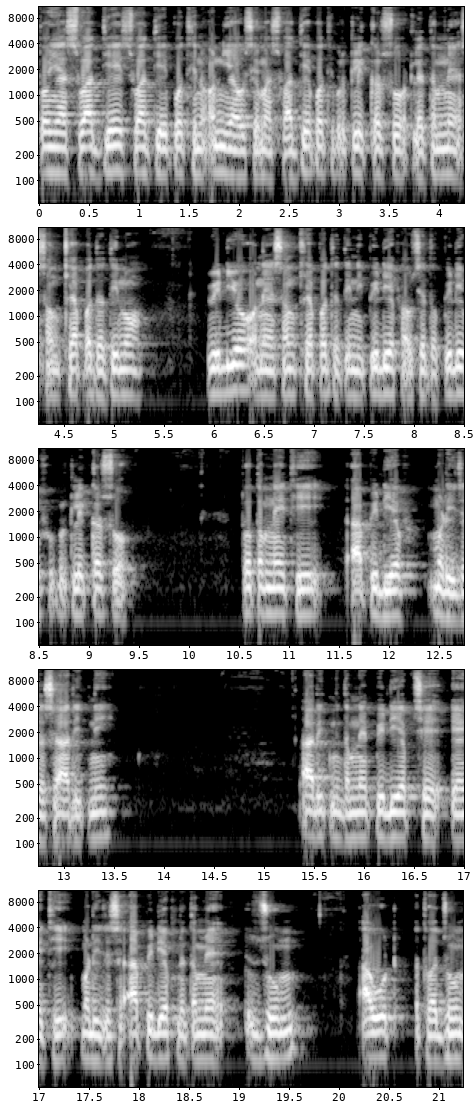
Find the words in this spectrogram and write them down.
તો અહીંયા સ્વાધ્યાય સ્વાધ્યાય પોથીનો અન્ય આવશે એમાં સ્વાધ્યાય પોથી પર ક્લિક કરશો એટલે તમને સંખ્યા પદ્ધતિનો વીડિયો અને સંખ્યા પદ્ધતિની પીડીએફ આવશે તો પીડીએફ ઉપર ક્લિક કરશો. તો તમને અહીંથી આ પીડીએફ મળી જશે આ રીતની. આ રીતની તમને પીડીએફ છે એ અહીંથી મળી જશે. આ પીડીએફને તમે ઝૂમ આઉટ અથવા ઝૂમ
